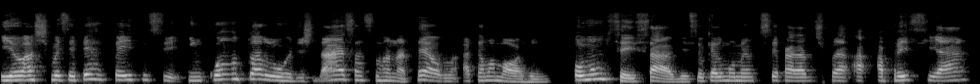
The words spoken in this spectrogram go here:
E eu acho que vai ser perfeito se, enquanto a Lourdes dá essa surra na Thelma, a Thelma morre. Ou não sei, sabe? Se eu quero momentos separados para apreciar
